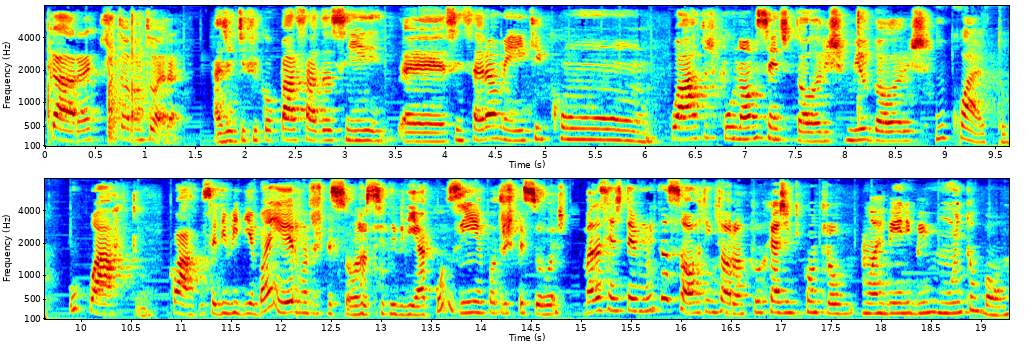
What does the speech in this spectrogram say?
cara que Toronto era. A gente ficou passado assim, é, sinceramente, com quartos por 900 dólares, mil dólares. Um quarto. O quarto. Quarto. Você dividia banheiro com outras pessoas, você dividia a cozinha com outras pessoas. Mas assim, a gente teve muita sorte em Toronto porque a gente encontrou um Airbnb muito bom,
